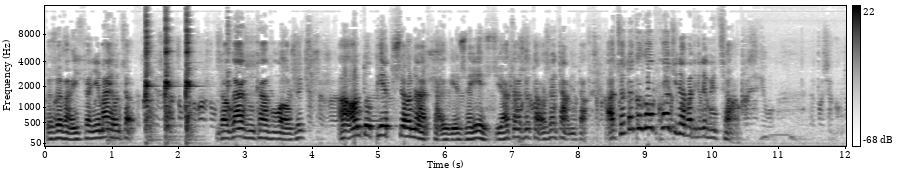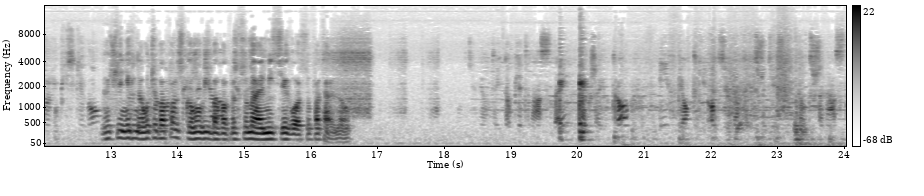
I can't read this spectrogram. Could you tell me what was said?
proszę Państwa, nie mają co do garnka włożyć, a on tu pieprzy o nartach, wie, że jeździ, a to, że to, że tamto. A co to kogo obchodzi, nawet gdyby co? No się niech nauczy po polsku mówić, bo po prostu ma emisję głosu fatalną. 9 do 15, także jutro i w piątki od 9.30 do 13.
